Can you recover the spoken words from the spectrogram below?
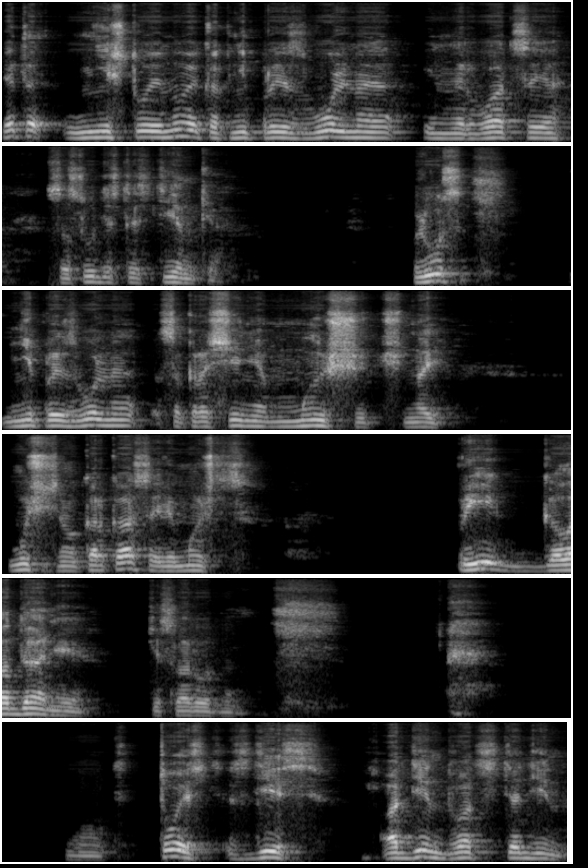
Это не что иное, как непроизвольная иннервация сосудистой стенки. Плюс непроизвольное сокращение мышечной, мышечного каркаса или мышц при голодании кислородном. Вот. То есть здесь 1.21.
